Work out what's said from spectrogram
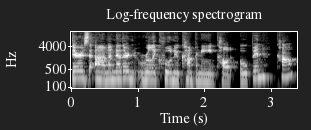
there's um, another really cool new company called Open Comp,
